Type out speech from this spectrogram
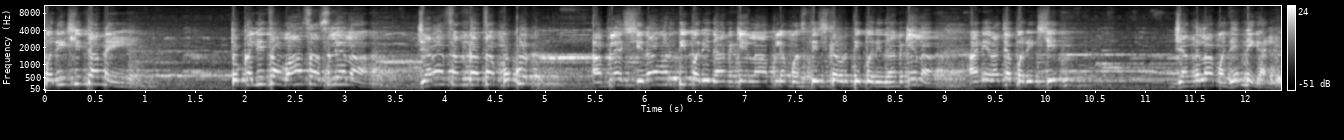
परीक्षिताने तो कलीचा वास असलेला जरासंघाचा मुकुट आपल्या शिरावरती परिधान केला आपल्या मस्तिष्कावरती परिधान केला आणि राजा परीक्षित जंगलामध्ये निघाले.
